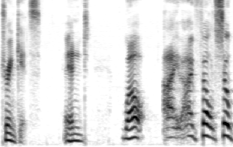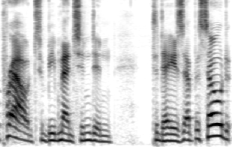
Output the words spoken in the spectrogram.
trinkets. And, well, I, I felt so proud to be mentioned in today's episode,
